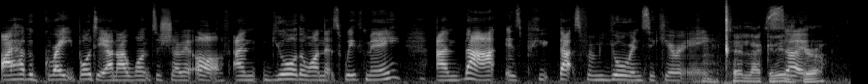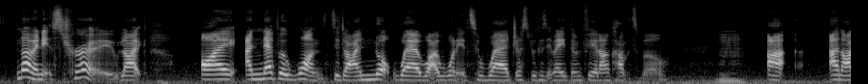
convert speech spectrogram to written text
i have a great body and i want to show it off. And you're the one that's with me and that is pu- that's from your insecurity. Hmm, tell like it is, So- girl. no, and it's true. Like I and never once did I not wear what I wanted to wear just because it made them feel uncomfortable. Uh, and I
